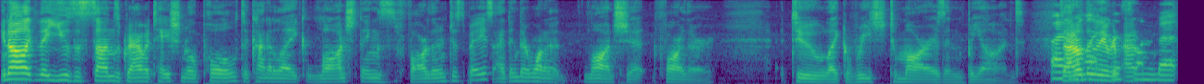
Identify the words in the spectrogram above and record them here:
you know, like they use the sun's gravitational pull to kind of like launch things farther into space. I think they want to launch it farther to like reach to Mars and beyond. I So don't, think like they were. this I, one bit.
